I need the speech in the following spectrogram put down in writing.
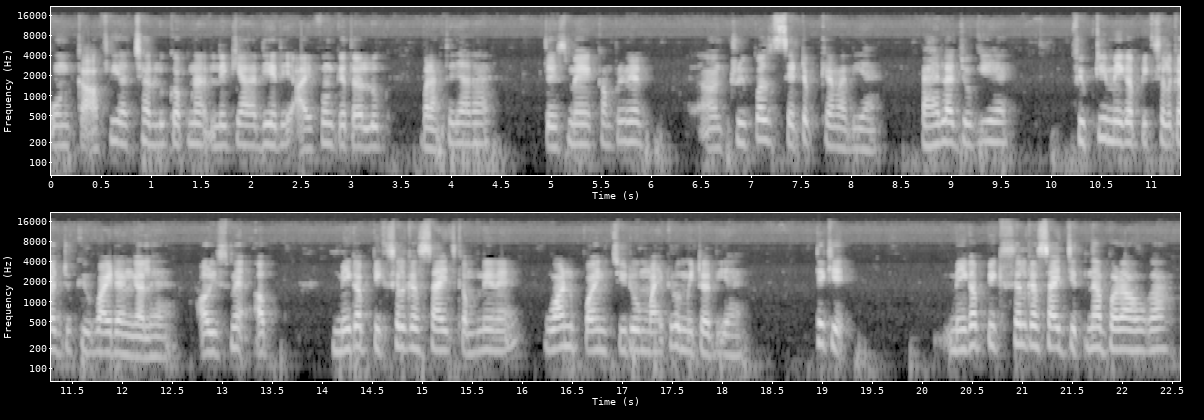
फ़ोन काफ़ी अच्छा लुक अपना लेके आ दिए थे। आईफोन की तरह लुक बनाते जा रहा है। तो इसमें कंपनी ने ट्रिपल सेटअप कैमरा दिया है। पहला जो कि है 50 मेगापिक्सल का, जो कि वाइड एंगल है। और इसमें अब मेगापिक्सल का साइज़ कंपनी ने 1.0 माइक्रोमीटर दिया है। देखिए मेगापिक्सल का साइज़ जितना बड़ा होगा,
